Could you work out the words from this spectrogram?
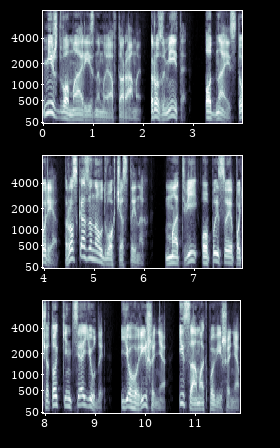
між двома різними авторами. Розумієте? Одна історія розказана у двох частинах. Матвій описує початок кінця Юди, його рішення і сам акт повішення.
